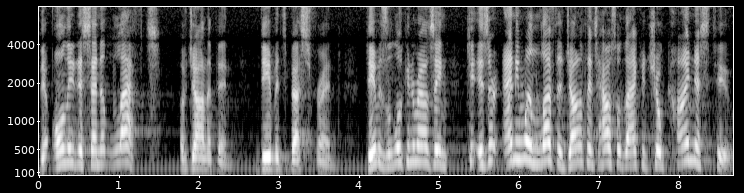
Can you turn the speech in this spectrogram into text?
the only descendant left of Jonathan, David's best friend. David's looking around saying, Is there anyone left of Jonathan's household that I could show kindness to?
